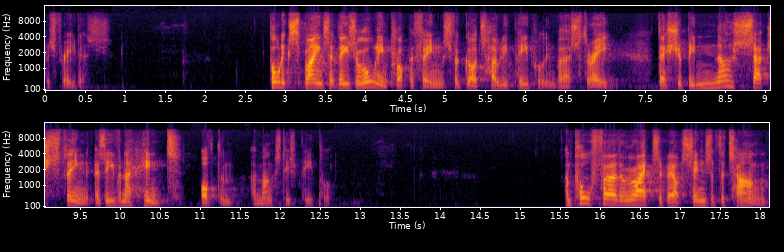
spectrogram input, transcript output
has freed us. Paul explains that these are all improper things for God's holy people in verse 3. There should be no such thing as even a hint of them amongst his people. And Paul further writes about sins of the tongue.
